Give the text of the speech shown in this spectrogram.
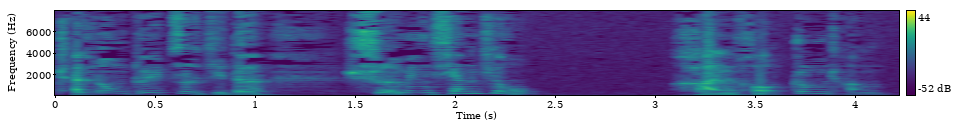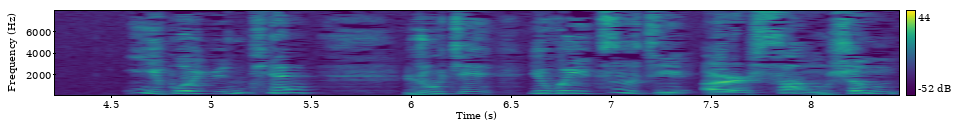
陈龙对自己的舍命相救、憨厚忠诚、义薄云天，如今又为自己而丧生，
